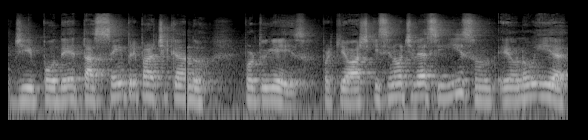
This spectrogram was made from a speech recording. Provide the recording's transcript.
de poder estar tá sempre praticando português. Porque eu acho que se não tivesse isso, eu não ia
